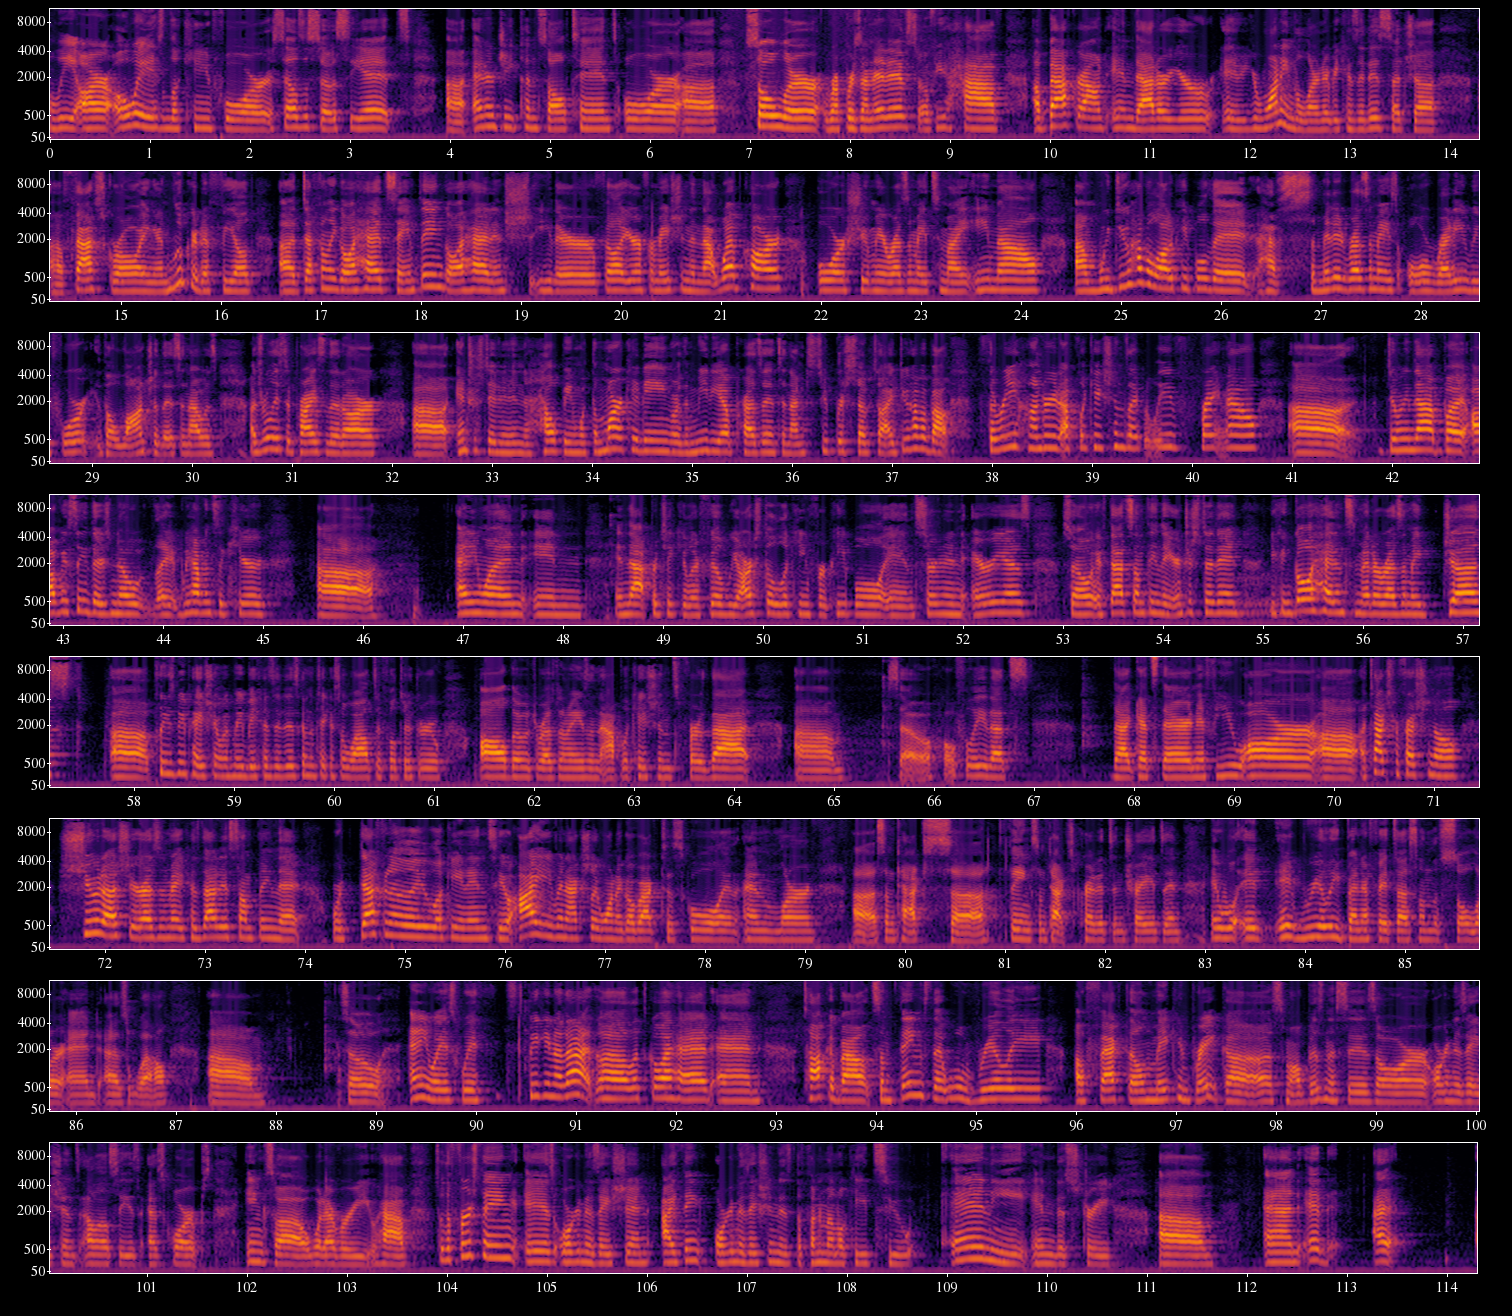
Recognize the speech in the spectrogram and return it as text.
we are always looking for sales associates, uh, energy consultants, or uh, solar representatives. So if you have a background in that, or you're you're wanting to learn it because it is such a, a fast growing and lucrative field, uh, definitely go ahead. Same thing. Go ahead and sh- either fill out your information in that web card or shoot me a resume to my email. Um, we do have a lot of people that have submitted resumes already before the launch of this, and I was I was really surprised that are uh, interested in helping with the marketing or the media presence, and I'm super stoked. So I do have about 300 applications, I believe, right now uh, doing that, but obviously there's no like we haven't secured uh, anyone in in that particular field. We are still looking for people in certain areas. So if that's something that you're interested in, you can go ahead and submit a resume. Just uh, please be patient with me because it is going to take us a while to filter through all those resumes and applications for that. Um, so hopefully that's that gets there. And if you are uh, a tax professional, shoot us your resume because that is something that we're definitely looking into. I even actually want to go back to school and, and learn uh, some tax uh, things, some tax credits and trades, and it will it it really benefits us on the solar end as well. Um, so, anyways, with speaking of that, uh, let's go ahead and talk about some things that will really affect they'll make and break uh, small businesses or organizations llcs s corps inks uh, whatever you have. So the first thing is organization. I think organization is the fundamental key to any industry. Um, and it i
